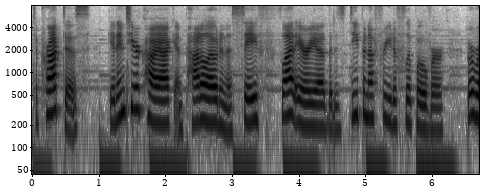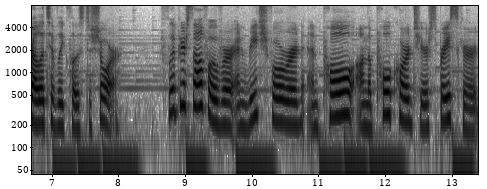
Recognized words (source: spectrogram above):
To practice, Get into your kayak and paddle out in a safe, flat area that is deep enough for you to flip over, but relatively close to shore. Flip yourself over and reach forward and pull on the pull cord to your spray skirt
